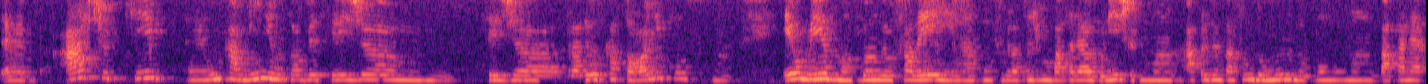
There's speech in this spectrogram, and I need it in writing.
é, acho que é, um caminho talvez seja, seja trazer os católicos. Né? Eu mesma, quando eu falei na configuração de uma batalha agonística, assim, uma apresentação do mundo como uma batalha,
